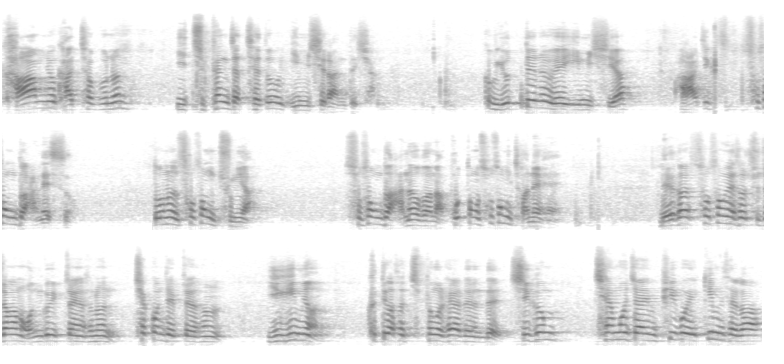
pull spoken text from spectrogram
가압류 가처분은 이 집행 자체도 임시라는 뜻이야. 그럼 이때는 왜 임시야? 아직 소송도 안 했어. 또는 소송 중이야. 소송도 안 하거나 보통 소송 전에 해. 내가 소송에서 주장한 원고 입장에서는 채권자 입장에서는 이기면 그때 가서 집행을 해야 되는데 지금 채무자인 피고의 낌새가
